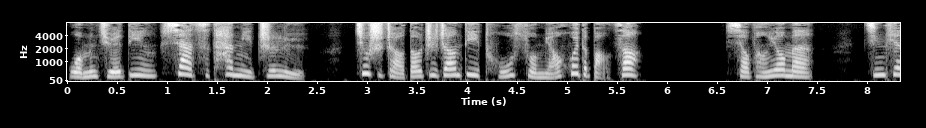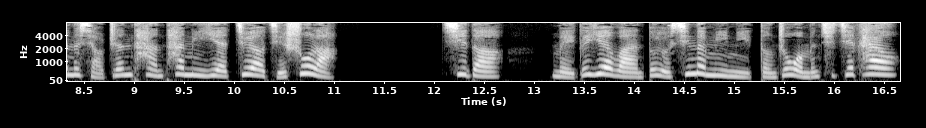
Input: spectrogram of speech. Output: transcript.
我们决定下次探秘之旅就是找到这张地图所描绘的宝藏。小朋友们，今天的小侦探探秘夜就要结束啦，记得。每个夜晚都有新的秘密等着我们去揭开哦！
